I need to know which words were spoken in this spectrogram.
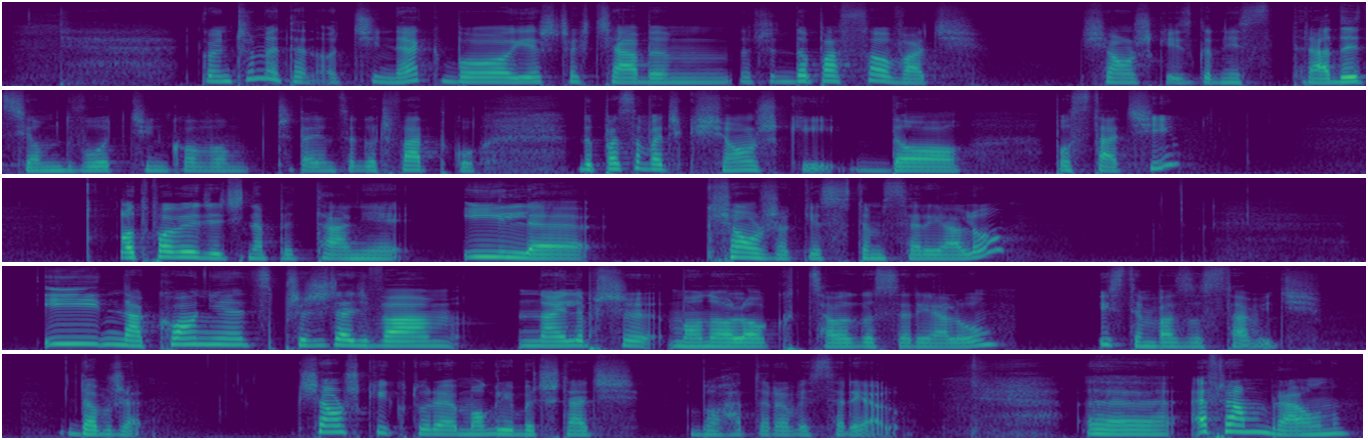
Kończymy ten odcinek, bo jeszcze chciałabym znaczy dopasować książki zgodnie z tradycją dwuodcinkową czytającego czwartku, dopasować książki do postaci, odpowiedzieć na pytanie, ile książek jest w tym serialu. I na koniec przeczytać Wam najlepszy monolog całego serialu i z tym Was zostawić. Dobrze. Książki, które mogliby czytać bohaterowie serialu. E, Ephraim Brown.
